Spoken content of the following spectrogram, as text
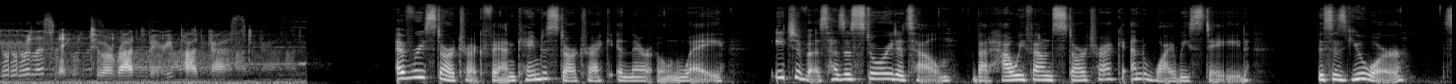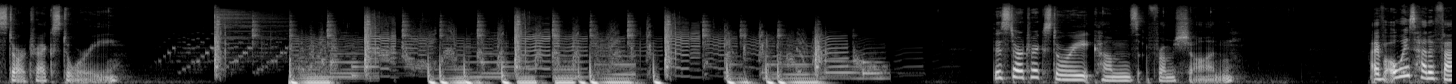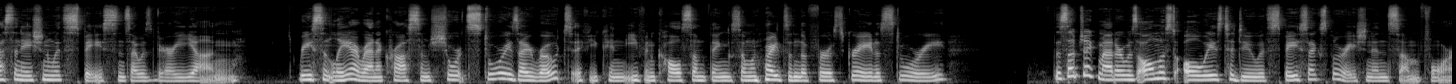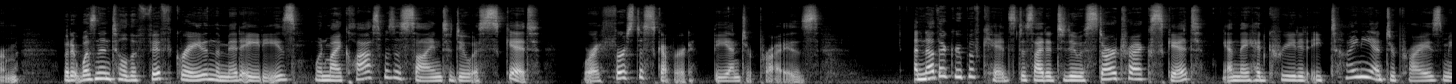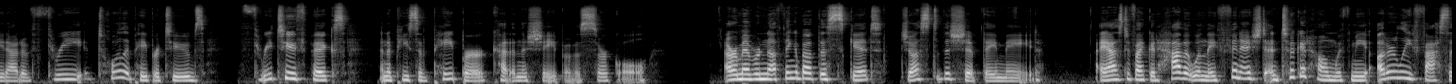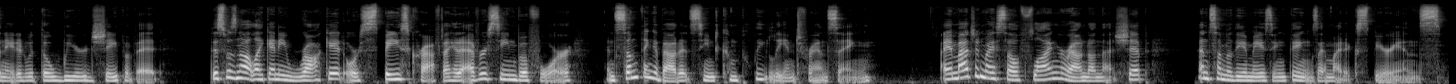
You're listening to a Roddenberry podcast. Every Star Trek fan came to Star Trek in their own way. Each of us has a story to tell about how we found Star Trek and why we stayed. This is your Star Trek story. This Star Trek story comes from Shawn. I've always had a fascination with space since I was very young. Recently, I ran across some short stories I wrote, if you can even call something someone writes in the first grade a story. The subject matter was almost always to do with space exploration in some form, but it wasn't until the fifth grade in the mid 80s when my class was assigned to do a skit where I first discovered the Enterprise. Another group of kids decided to do a Star Trek skit, and they had created a tiny enterprise made out of three toilet paper tubes, three toothpicks, and a piece of paper cut in the shape of a circle. I remember nothing about the skit, just the ship they made. I asked if I could have it when they finished and took it home with me, utterly fascinated with the weird shape of it. This was not like any rocket or spacecraft I had ever seen before, and something about it seemed completely entrancing. I imagined myself flying around on that ship and some of the amazing things I might experience.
